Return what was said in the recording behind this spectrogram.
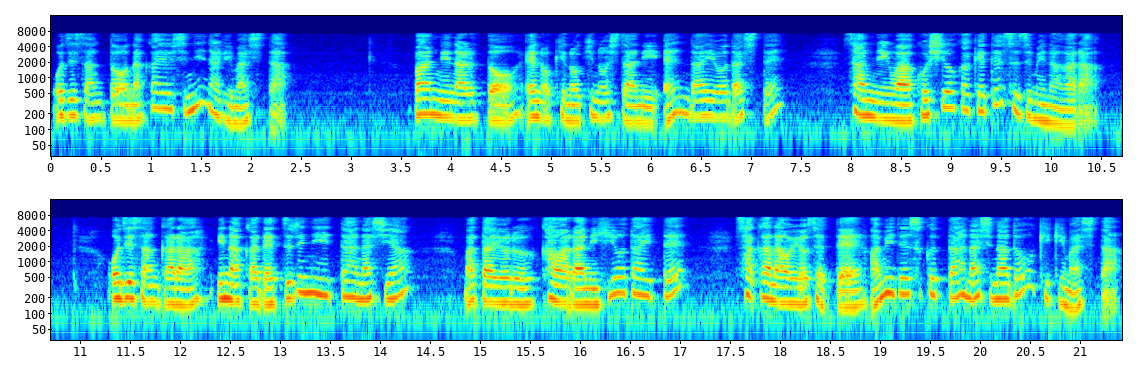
おじさんと仲良しになりました。晩になると、えのきの木の下に縁台を出して、三人は腰をかけて涼みながら、おじさんから田舎で釣りに行った話や、また夜河原に火を焚いて、 魚を寄せて網ですくった話などを聞きました。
